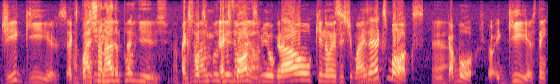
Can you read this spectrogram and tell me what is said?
de Gears. Xbox Apaixonado mil, por Gears. Apaixonado Xbox, por Gears é Xbox é Mil Grau, que não existe mais, é, é Xbox. É. Acabou. Gears, tem,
